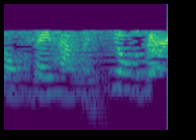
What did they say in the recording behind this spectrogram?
都非上的修身儿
